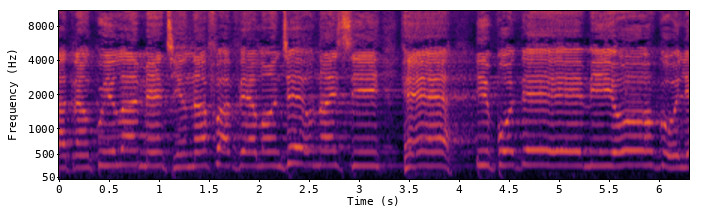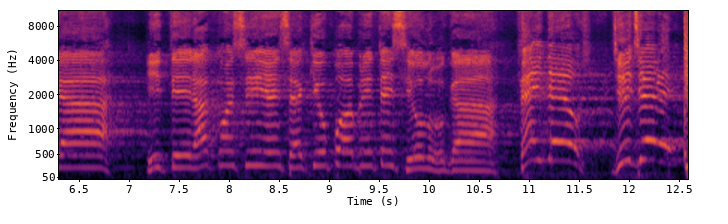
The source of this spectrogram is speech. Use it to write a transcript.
andar tranquilamente na favela onde eu nasci, é, e poder me orgulhar e ter a consciência que o pobre tem seu lugar. Vem Deus, DJ!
